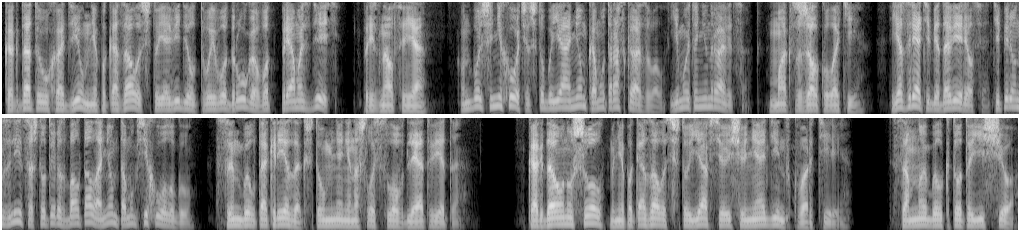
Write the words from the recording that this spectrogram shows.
«Когда ты уходил, мне показалось, что я видел твоего друга вот прямо здесь», — признался я. «Он больше не хочет, чтобы я о нем кому-то рассказывал. Ему это не нравится». Макс сжал кулаки. «Я зря тебе доверился. Теперь он злится, что ты разболтал о нем тому психологу». Сын был так резок, что у меня не нашлось слов для ответа. Когда он ушел, мне показалось, что я все еще не один в квартире. Со мной был кто-то еще,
